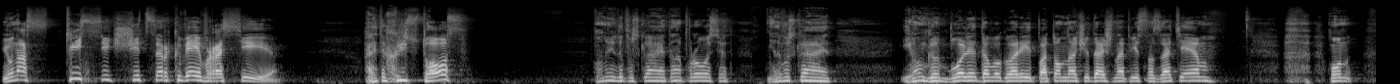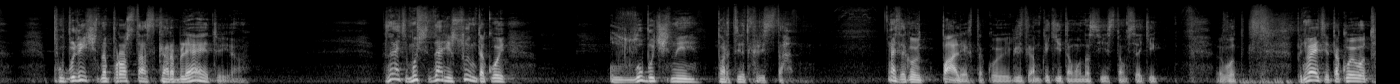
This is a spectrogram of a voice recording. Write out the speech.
И у нас тысячи церквей в России. А это Христос. Он ее допускает, она просит, не допускает. И он более того говорит, потом, значит, дальше написано, затем он публично просто оскорбляет ее. Знаете, мы всегда рисуем такой лубочный портрет Христа. Знаете, такой вот палех такой, или там какие там у нас есть там всякие, вот. Понимаете, такой вот,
